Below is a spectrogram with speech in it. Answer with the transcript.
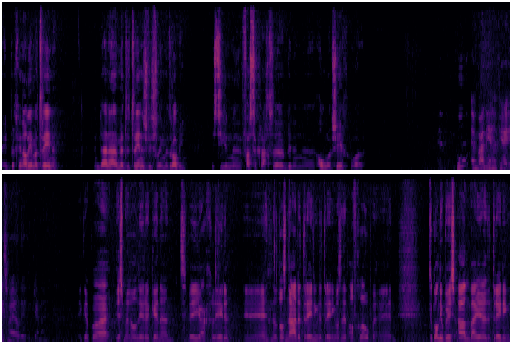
in het begin alleen maar trainen. En daarna met de trainerswisseling met Robbie is hij een eh, vaste kracht eh, binnen uh, Almelo FC geworden. Hoe en wanneer heb jij Ismaël leren kennen? Ik heb eh, Ismaël leren kennen twee jaar geleden. En dat was na de training. De training was net afgelopen. En toen kwam hij opeens aan bij eh, de training.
